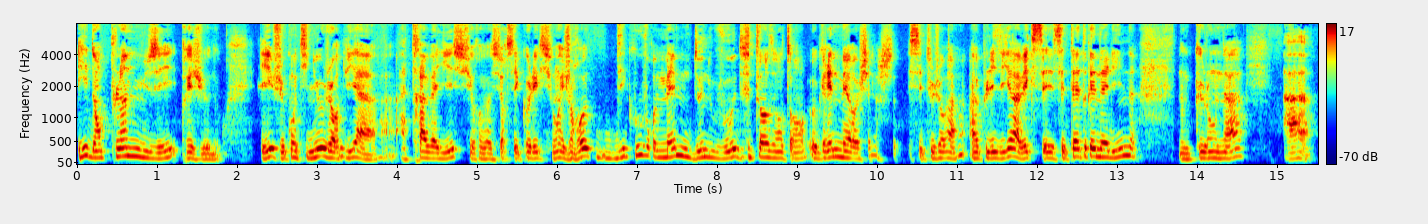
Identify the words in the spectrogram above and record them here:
et dans plein de musées régionaux. Et je continue aujourd'hui à, travailler sur, sur ces collections et j'en redécouvre même de nouveau de temps en temps au gré de mes recherches. C'est toujours un, plaisir avec cette adrénaline que l'on a à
